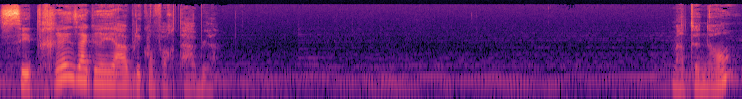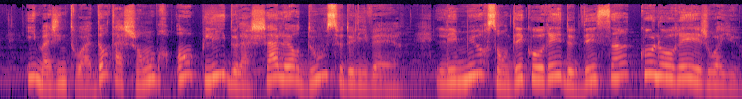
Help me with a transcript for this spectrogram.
C'est très agréable et confortable. Maintenant, imagine-toi dans ta chambre emplie de la chaleur douce de l'hiver. Les murs sont décorés de dessins colorés et joyeux.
